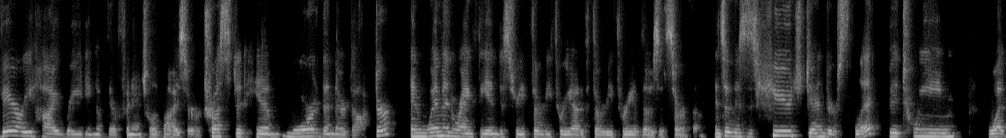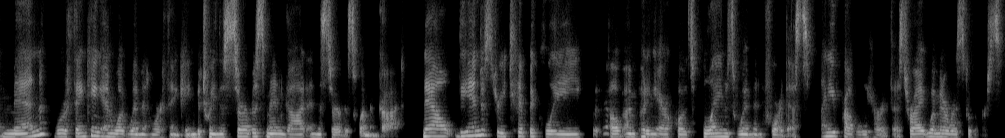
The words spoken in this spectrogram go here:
very high rating of their financial advisor, trusted him more than their doctor. And women ranked the industry 33 out of 33 of those that served them. And so there's this huge gender split between what men were thinking and what women were thinking, between the service men got and the service women got. Now, the industry typically, oh, I'm putting air quotes, blames women for this. And you've probably heard this, right? Women are risk averse.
